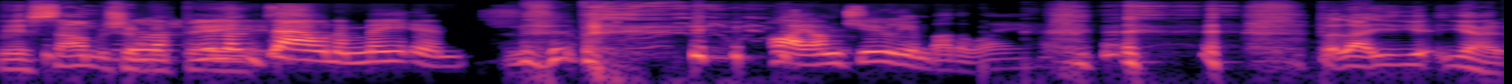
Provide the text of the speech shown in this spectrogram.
The assumption you, would look, be, you look down and meet him. Hi, I'm Julian, by the way. but like you, you know,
